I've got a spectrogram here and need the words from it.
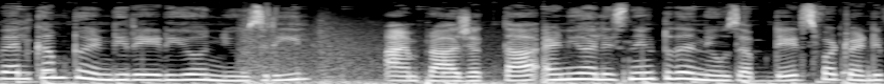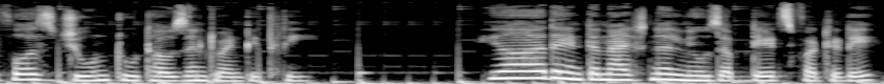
Welcome to Indie Radio Newsreel. I'm Prajakta and you are listening to the news updates for 21st June 2023. Here are the international news updates for today.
